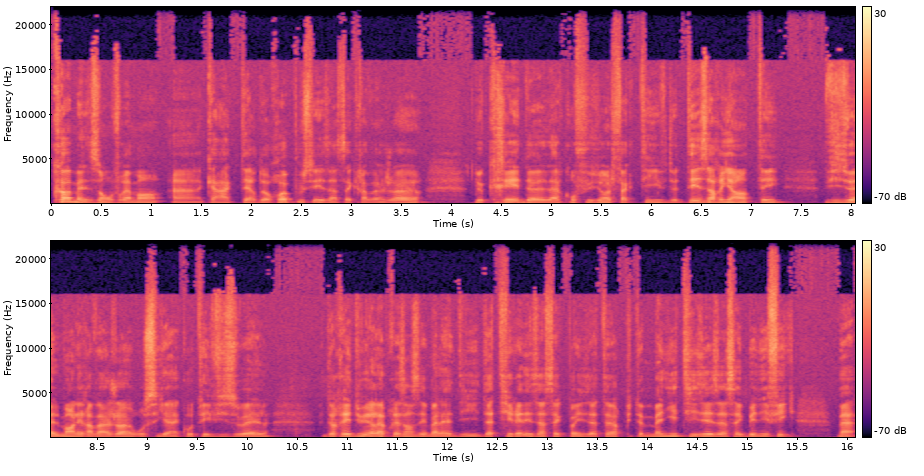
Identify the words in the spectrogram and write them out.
comme elles ont vraiment un caractère de repousser les insectes ravageurs, de créer de la confusion olfactive, de désorienter visuellement les ravageurs, aussi il y a un côté visuel, de réduire la présence des maladies, d'attirer les insectes pollinisateurs, puis de magnétiser les insectes bénéfiques, ben,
